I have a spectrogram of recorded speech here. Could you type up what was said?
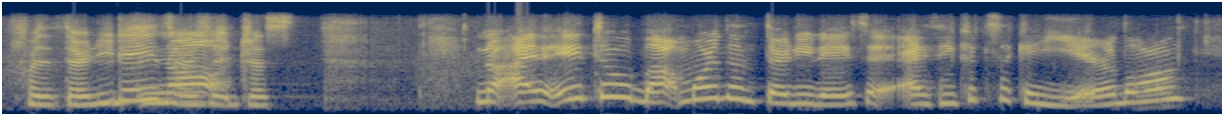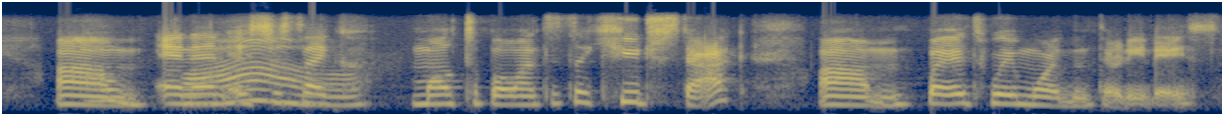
for the thirty days, or is it just? No, I it do a lot more than 30 days. I think it's like a year long. Um, Oh, and then it's just like multiple ones. It's like huge stack. Um, but it's way more than 30 days.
